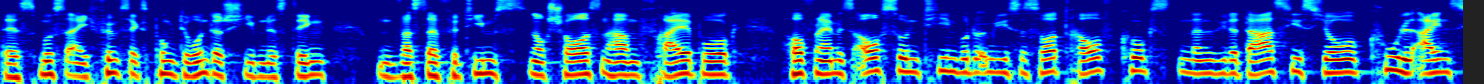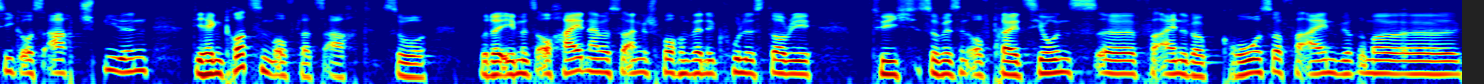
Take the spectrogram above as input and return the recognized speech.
Das muss eigentlich 5, 6 Punkte runterschieben, das Ding. Und was da für Teams noch Chancen haben, Freiburg, Hoffenheim ist auch so ein Team, wo du irgendwie die Saison drauf guckst und dann wieder da siehst, yo, cool, ein Sieg aus acht Spielen, die hängen trotzdem auf Platz 8. So. Oder eben jetzt auch Heidenheim ist so angesprochen, wäre eine coole Story. Natürlich so ein bisschen auf Traditionsverein äh, oder großer Verein, wie auch immer äh,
